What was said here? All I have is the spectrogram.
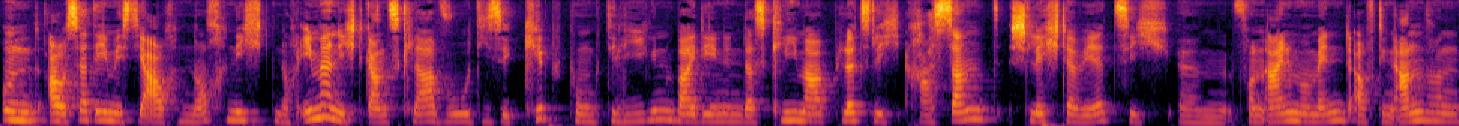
Und außerdem ist ja auch noch nicht, noch immer nicht ganz klar, wo diese Kipppunkte liegen, bei denen das Klima plötzlich rasant schlechter wird, sich ähm, von einem Moment auf den anderen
